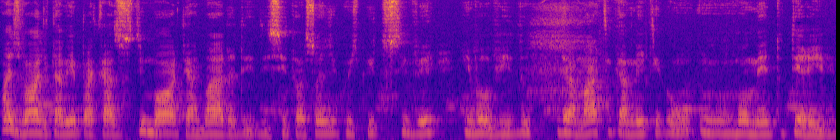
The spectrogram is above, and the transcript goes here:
mas vale também para casos de morte armada, de, de, situações em que o espírito se vê envolvido dramaticamente com um momento terrível.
